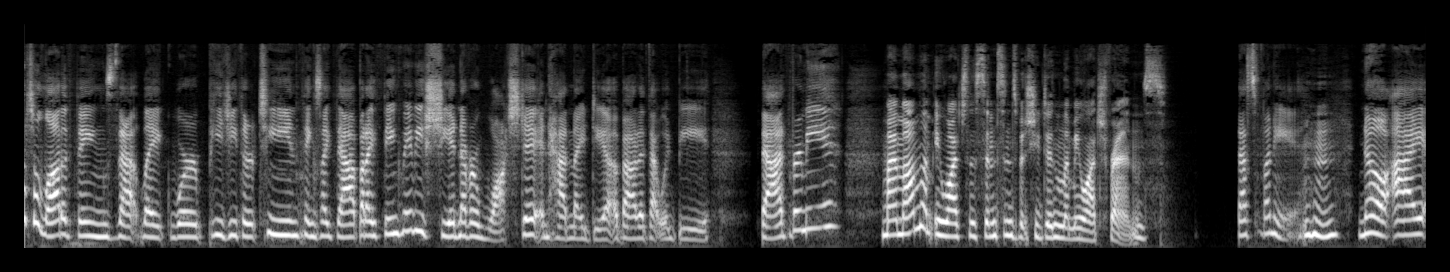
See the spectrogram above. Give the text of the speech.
watch a lot of things that like were PG thirteen, things like that. But I think maybe she had never watched it and had an idea about it that would be bad for me. My mom let me watch The Simpsons, but she didn't let me watch Friends. That's funny. Mm-hmm. No, I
